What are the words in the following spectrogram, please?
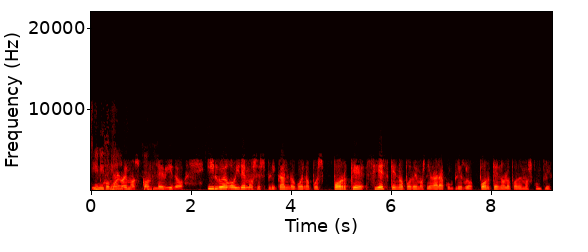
y como lo hemos concebido y luego iremos explicando, bueno, pues por qué, si es que no podemos llegar a cumplirlo, por qué no lo podemos cumplir.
